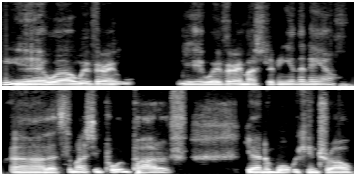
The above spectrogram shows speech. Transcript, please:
Yeah, well, we're very, yeah, we're very much living in the now. Uh, that's the most important part of, yeah, and what we control.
